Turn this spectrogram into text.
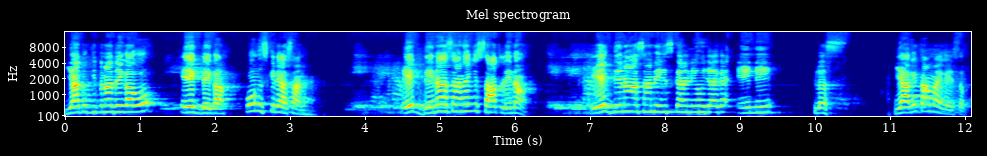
या तो कितना देगा वो एक देगा। कौन उसके लिए आसान है? एक देना आसान है कि सात लेना? एक देना आसान है, इस कारण ये हो जाएगा एन ए प्लस ये आगे काम आएगा ये सब।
